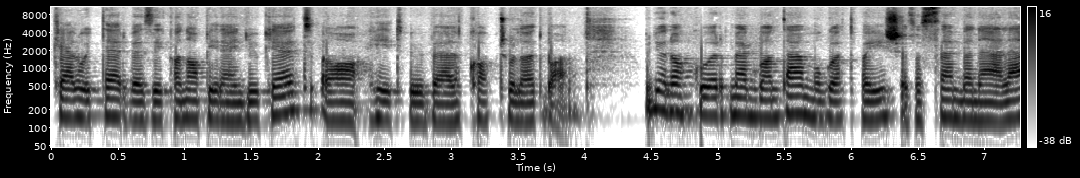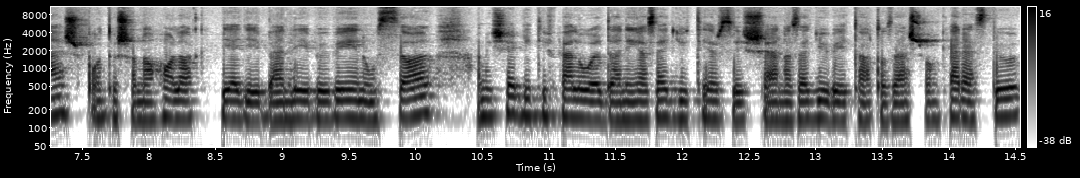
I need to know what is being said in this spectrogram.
kell, hogy tervezzék a napirendjüket a hétfővel kapcsolatban. Ugyanakkor meg van támogatva is ez a szembenállás, pontosan a halak jegyében lévő Vénusszal, ami segíti feloldani az együttérzésen, az együvétartozáson keresztül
